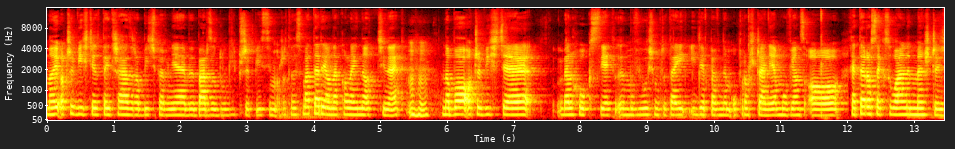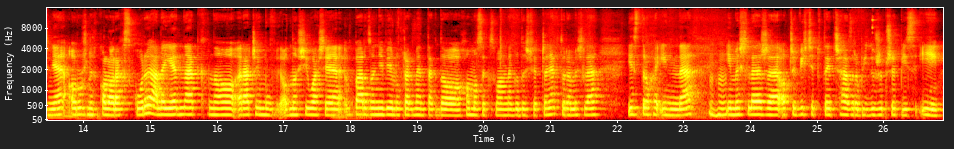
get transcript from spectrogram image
No i oczywiście tutaj trzeba zrobić pewnie by bardzo długi przypis i może to jest materiał na kolejny odcinek, mhm. no bo oczywiście Bell Hooks, jak mówiłyśmy tutaj, idzie pewnym uproszczeniem, mówiąc o heteroseksualnym mężczyźnie, o różnych kolorach skóry, ale jednak no, raczej mówi, odnosiła się w bardzo niewielu fragmentach do homoseksualnego doświadczenia, które myślę jest trochę inne mhm. i myślę, że oczywiście tutaj trzeba zrobić duży przypis i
